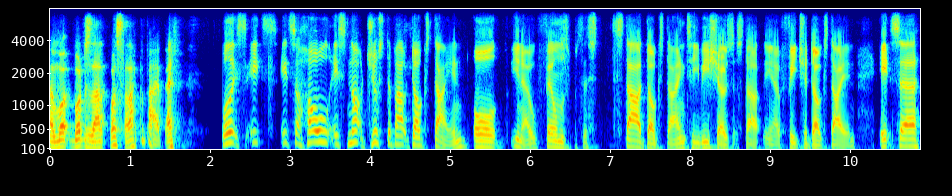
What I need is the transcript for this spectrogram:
And what, what does that what's that app about, Ben? Well, it's it's it's a whole. It's not just about dogs dying, or you know, films that star dogs dying, TV shows that start you know feature dogs dying. It's a,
